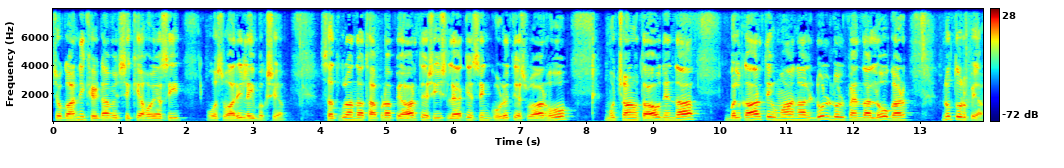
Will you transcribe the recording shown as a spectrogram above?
ਚੌਗਾਨੀ ਖੇਡਾਂ ਵਿੱਚ ਸਿੱਖਿਆ ਹੋਇਆ ਸੀ, ਉਹ ਸਵਾਰੀ ਲਈ ਬਖਸ਼ਿਆ। ਸਤਗੁਰਾਂ ਦਾ ਥਾਪੜਾ ਪਿਆਰ ਤੇ ਅਸ਼ੀਸ਼ ਲੈ ਕੇ ਸਿੰਘ ਘੋੜੇ ਤੇ ਸਵਾਰ ਹੋ, ਮੁੱਛਾਂ ਨੂੰ ਤਾਉ ਦਿੰਦਾ, ਬਲਕਾਰ ਤੇ ਉਮਾ ਨਾਲ ਡੁੱਲ ਡੁੱਲ ਪੈਂਦਾ ਲੋਗੜ ਨੂੰ ਤੁਰ ਪਿਆ।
